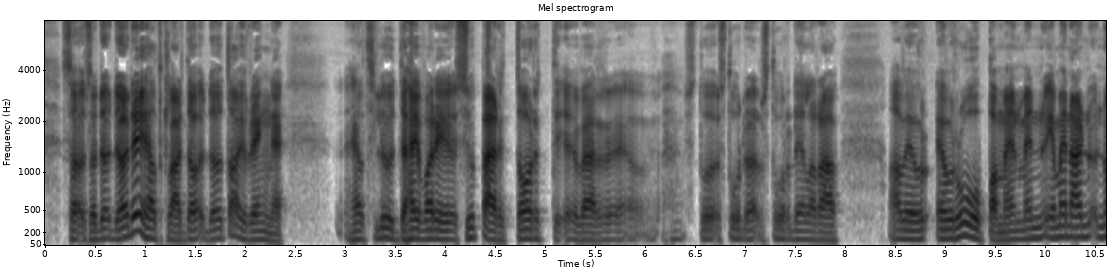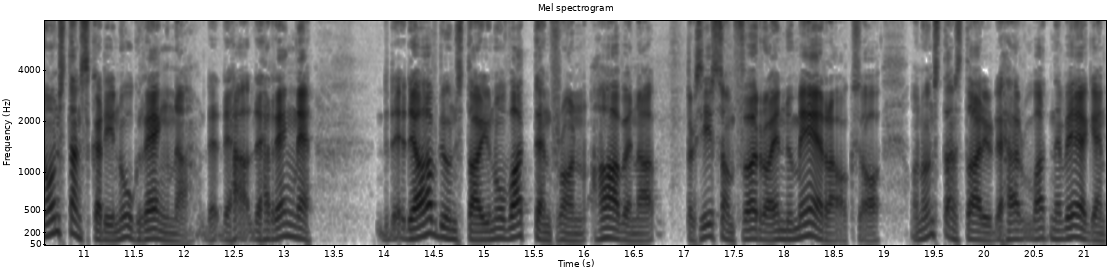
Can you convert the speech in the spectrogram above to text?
så, så då, då, är det helt klart, då, då tar ju regnet helt slut. Det har ju varit supertorrt över eh, stora stor, stor, stora delar av, av Europa, men, men jag menar någonstans ska det nog regna. Det, det, här, det här regnet det, det avdunstar ju nog vatten från haven precis som förr och ännu mera också. Och någonstans tar ju det här vattnet vägen.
